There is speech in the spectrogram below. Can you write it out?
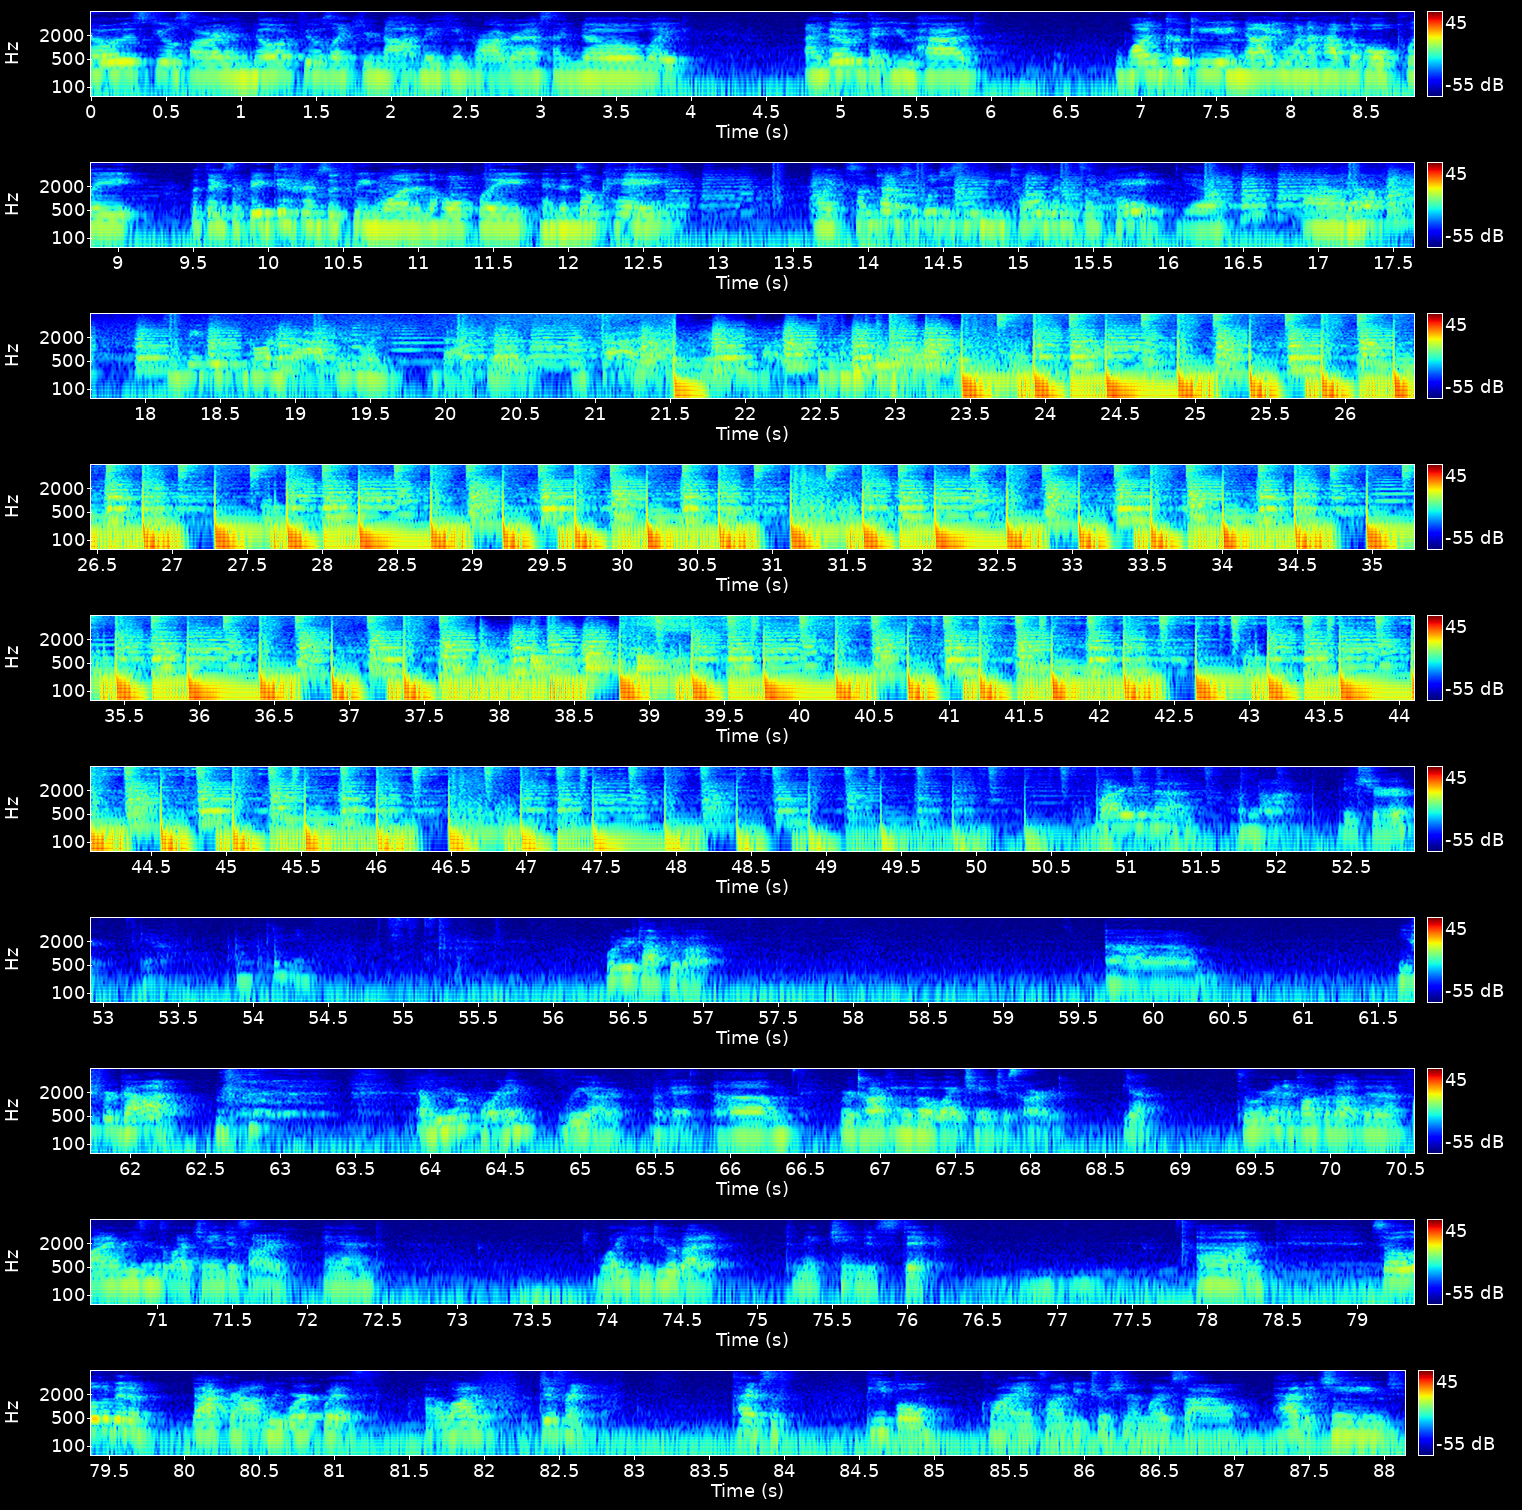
know this feels hard. I know it feels like you're not making progress. I know like I know that you had one cookie and now you want to have the whole plate, but there's a big difference between one and the whole plate and it's Mhm. okay. Like sometimes people just need to be told that it's okay. Yeah. Um, yeah. So I think this is going back. This is going back to the tribe, to the What are we talking about? Um, You forgot. are we recording? We are. Okay. Um, we're talking about why change is hard. Yeah. So we're going to talk about the five reasons why change is hard and what you can do about it to make changes stick. Um, so a little bit of background: we work with a lot of different types of people, clients on nutrition and lifestyle, habit change,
